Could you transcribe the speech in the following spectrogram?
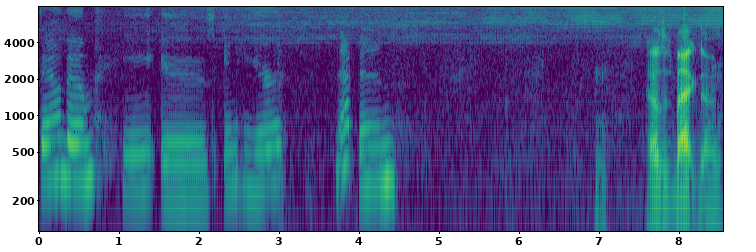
Found him. He is in here napping. Hmm. How's his back done?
